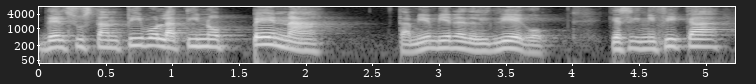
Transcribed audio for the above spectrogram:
del sustantivo latino pena, también viene del griego, que significa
